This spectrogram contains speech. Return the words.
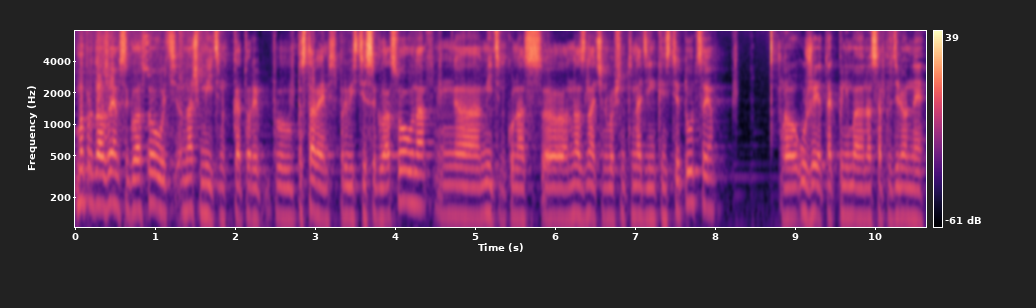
Мы продолжаем согласовывать наш митинг, который постараемся провести согласованно. Э, митинг у нас э, назначен, в общем-то, на День Конституции. Э, уже, я так понимаю, у нас определенные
